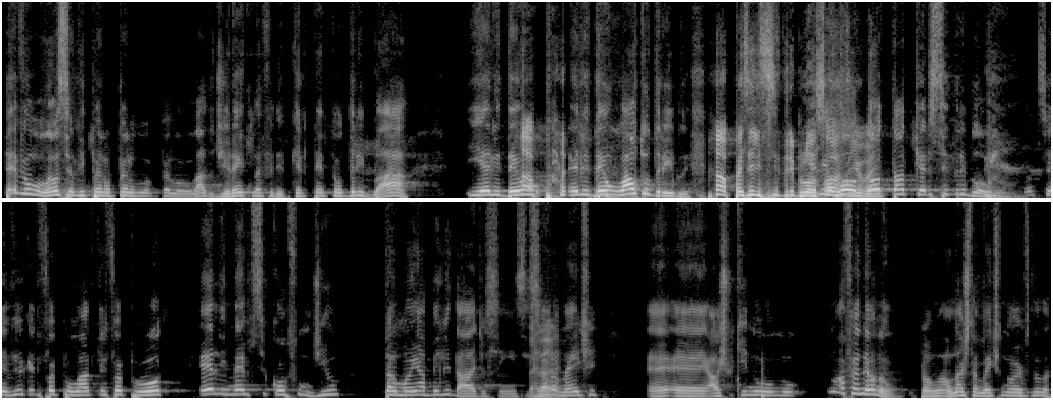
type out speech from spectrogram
Teve um lance ali pelo, pelo, pelo lado direito, né, Felipe? Que ele tentou driblar e ele deu, ele deu um alto drible. Rapaz, ele se driblou ele sozinho. Ele rodou tanto que ele se driblou. Quando você viu que ele foi para um lado, que ele foi para o outro, ele mesmo se confundiu tamanha habilidade. Assim. Sinceramente, é, é, acho que não, ofendeu, não. Honestamente, não ofendeu, não.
